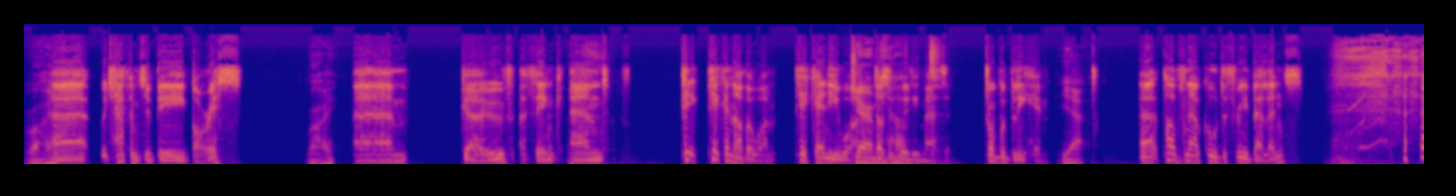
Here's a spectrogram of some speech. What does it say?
Right. uh, which happen to be Boris, right. um, Gove, I think, and pick pick another one. Pick anyone. Jeremy Doesn't really matter. Probably him. Yeah. Uh, pub's now called the Three Bellends.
